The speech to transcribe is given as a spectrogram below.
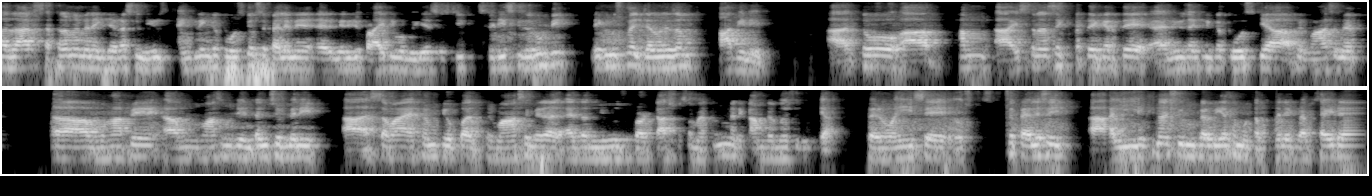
ہزار سترہ میں میں نے ایک جگہ سے نیوز اینکرنگ کا کورس کیا اس سے پہلے میں میری جو پڑھائی تھی وہ میڈیا اسٹڈیز کی ضرور تھی، لیکن اس میں جرنلزم آ بھی نہیں۔ تو ہم اس طرح سے کرتے کرتے نیوز اینکرنگ کا کورس کیا پھر وہاں سے میں وہاں پہ وہاں سے مجھے انٹرنشپ ملی سما ایف ایم کے اوپر، پھر وہاں سے میرا as a news broadcast Samaa F M میں نے کام کرنا شروع کیا۔ پھر وہیں سے، اس سے پہلے سے ہی لکھنا شروع کر دیا تھا متبادل ایک ویب سائٹ ہے۔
